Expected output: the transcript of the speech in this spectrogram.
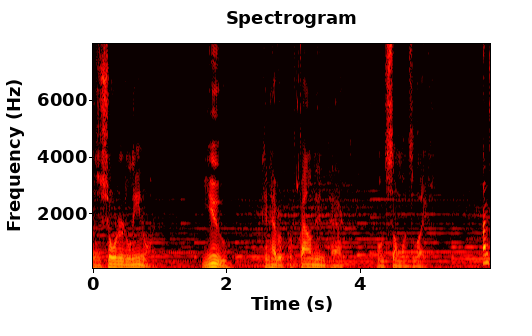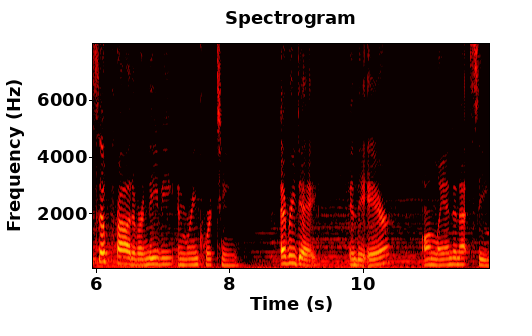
as a shoulder to lean on. You can have a profound impact on someone's life. I'm so proud of our Navy and Marine Corps team. Every day, in the air, on land and at sea,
